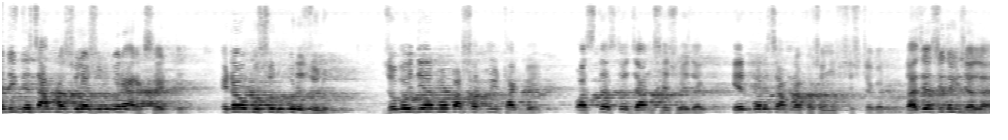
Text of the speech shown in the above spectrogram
ওদিক দিয়ে চামড়া চুলা শুরু করে আরেক সাইড দিয়ে। এটাও পশুর উপরে জুলুম। জবই দেওয়ার পর পাঁচ, সাত মিনিট থাকবে। আস্তে আস্তে যান শেষ হয়ে যাক। এরপরে চামড়া খসানোর চেষ্টা করব। রাজি আছি তো ইনশাল্লাহ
